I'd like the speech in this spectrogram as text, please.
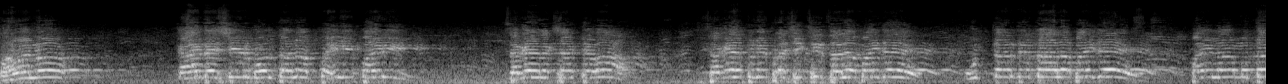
भावांनो कायदेशीर बोलताना पहिली पायरी सगळ्या लक्षात ठेवा. सगळे तुम्ही प्रशिक्षित झालं पाहिजे. उत्तर देता आलं पाहिजे. पहिला मुद्दा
